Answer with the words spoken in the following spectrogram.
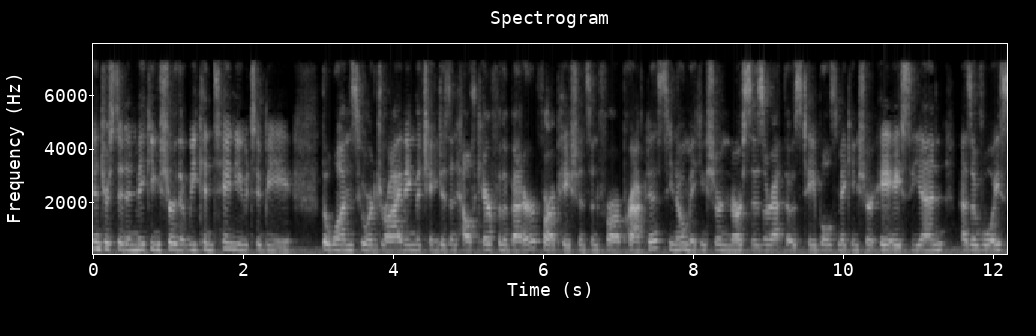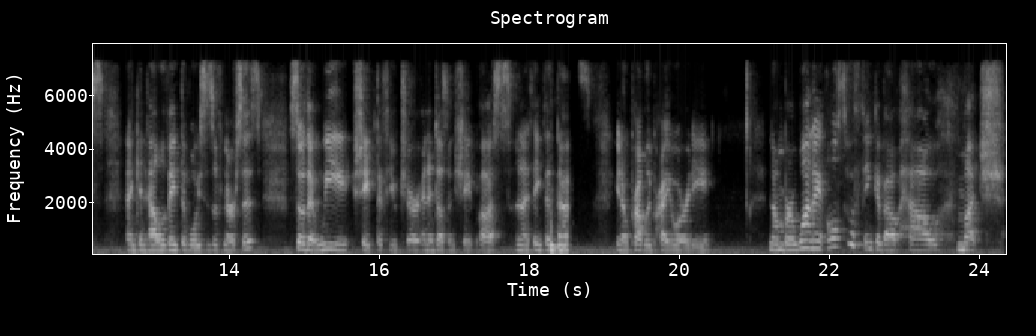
interested in making sure that we continue to be the ones who are driving the changes in healthcare for the better for our patients and for our practice, you know, making sure nurses are at those tables, making sure AACN has a voice and can elevate the voices of nurses so that we shape the future and it doesn't shape us. And I think that mm-hmm. that's, you know, probably priority number one. I also think about how much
